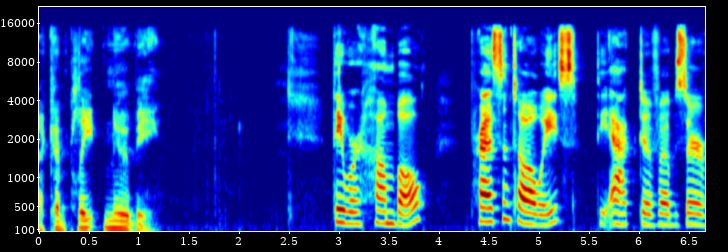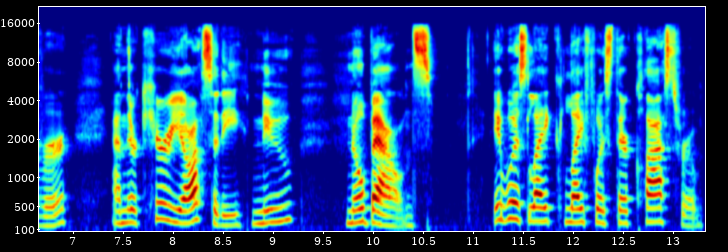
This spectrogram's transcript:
a complete newbie. They were humble, present always, the active observer, and their curiosity knew no bounds. It was like life was their classroom.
